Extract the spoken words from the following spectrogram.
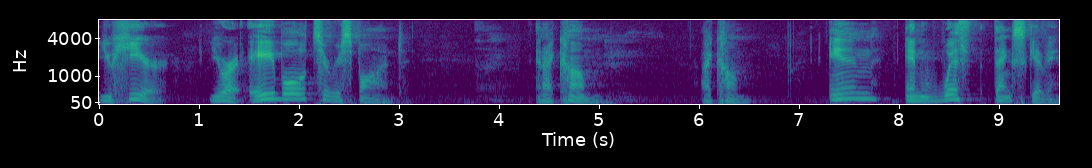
You hear. You are able to respond. And I come. I come in and with thanksgiving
